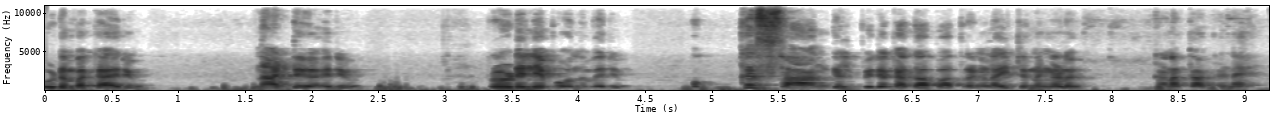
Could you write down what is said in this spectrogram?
കുടുംബക്കാരും നാട്ടുകാരും റോഡിലെ പോകുന്നവരും ഒക്കെ സാങ്കല്പിക കഥാപാത്രങ്ങളായിട്ട് നിങ്ങൾ കണക്കാക്കണേ.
